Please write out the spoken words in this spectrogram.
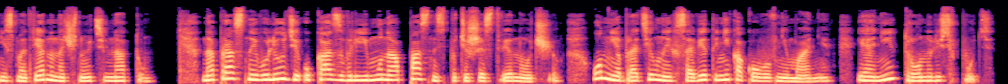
несмотря на ночную темноту. Напрасно его люди указывали ему на опасность путешествия ночью. Он не обратил на их советы никакого внимания, и они тронулись в путь.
